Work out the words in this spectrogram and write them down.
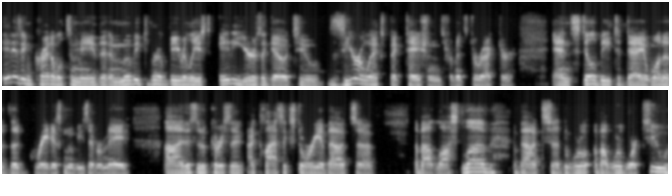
it is incredible to me that a movie can be released 80 years ago to zero expectations from its director, and still be today one of the greatest movies ever made. Uh, this is, of course, a, a classic story about uh, about lost love, about uh, the world, about World War II,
